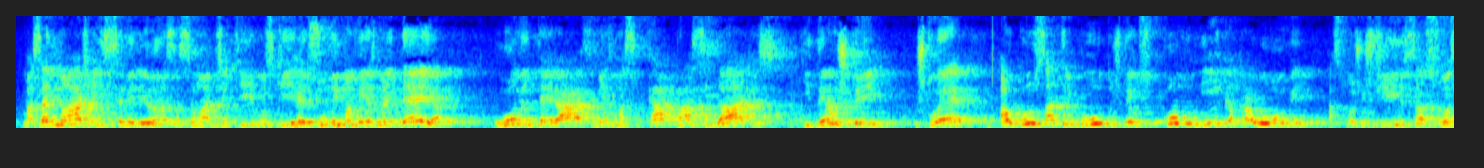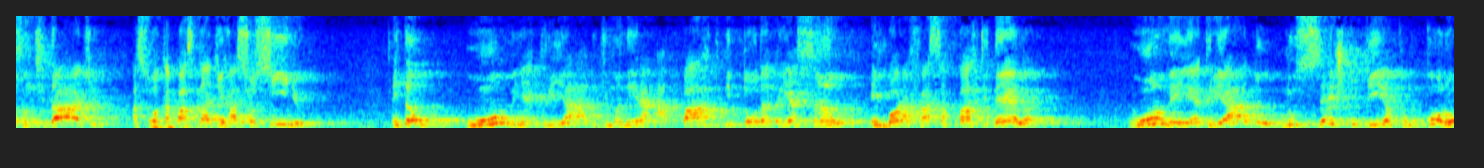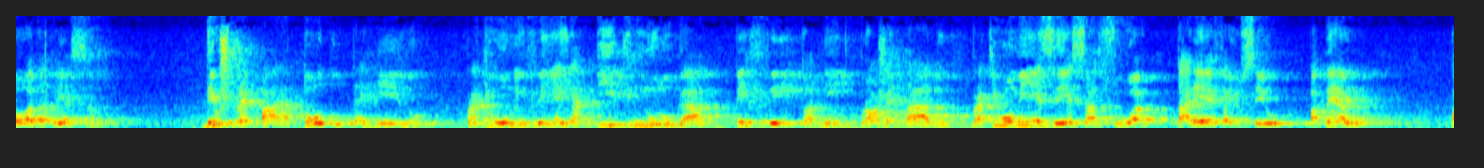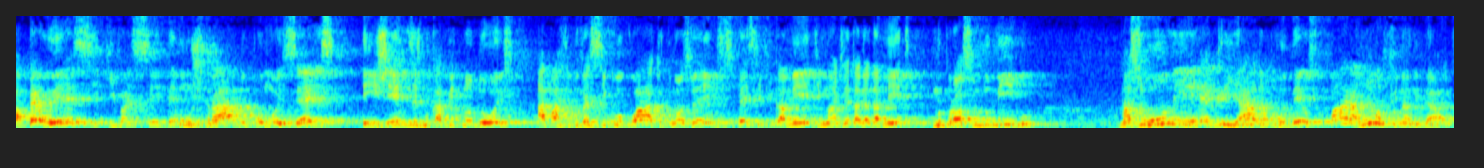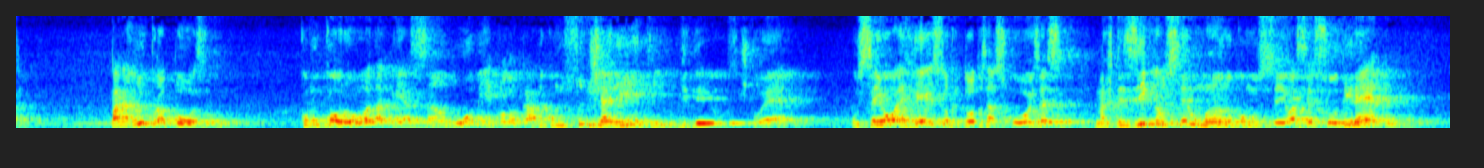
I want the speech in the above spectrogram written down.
Mas a imagem e semelhança são adjetivos que resumem uma mesma ideia. O homem terá as mesmas capacidades que Deus tem. Isto é, alguns atributos Deus comunica para o homem: a sua justiça, a sua santidade, a sua capacidade de raciocínio. Então, o homem é criado de maneira à parte de toda a criação, embora faça parte dela. O homem é criado no sexto dia como coroa da criação. Deus prepara todo o terreno para que o homem venha e habite no lugar perfeitamente projetado para que o homem exerça a sua tarefa e o seu papel. Papel esse que vai ser demonstrado por Moisés em Gênesis no capítulo 2, a partir do versículo 4, que nós veremos especificamente, mais detalhadamente, no próximo domingo. Mas o homem ele é criado por Deus para uma finalidade, para um propósito. Como coroa da criação, o homem é colocado como subgerente de Deus, isto é, o Senhor é rei sobre todas as coisas, mas designa o ser humano como seu assessor direto,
